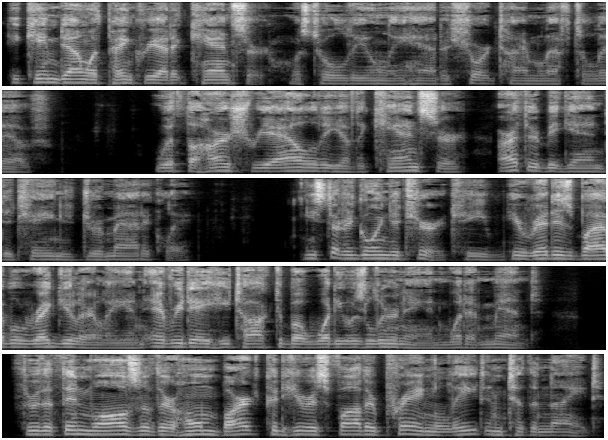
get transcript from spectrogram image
He came down with pancreatic cancer, was told he only had a short time left to live. With the harsh reality of the cancer, Arthur began to change dramatically. He started going to church. He, he read his Bible regularly, and every day he talked about what he was learning and what it meant. Through the thin walls of their home, Bart could hear his father praying late into the night.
